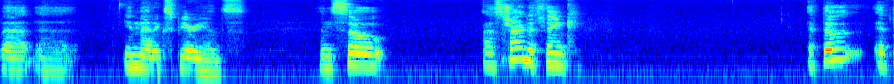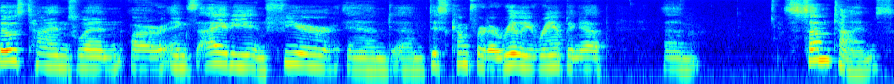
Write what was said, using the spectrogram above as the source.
that in that experience. And so I was trying to think at those at those times when our anxiety and fear and um, discomfort are really ramping up, um, sometimes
